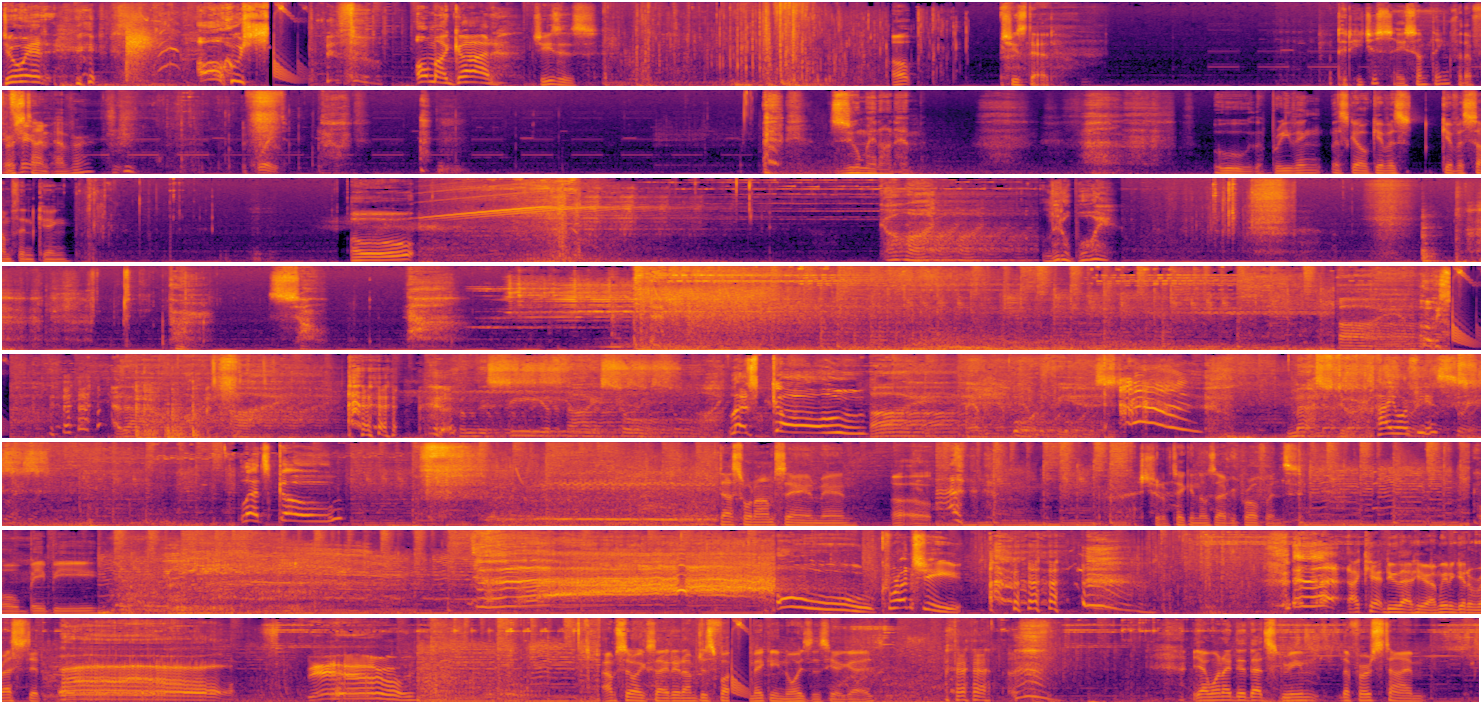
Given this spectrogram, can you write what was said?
Do it. oh, sh- Oh my god. Jesus. Oh. She's dead. Did he just say something for the first time ever? Wait. Zoom in on him. Ooh, the breathing. Let's go. Give us give us something, King. Oh. Go on. Little boy. I am. Oh, Thou art I. From the sea of thy soul. Let's go! I am Orpheus. Master. Hi, Orpheus. Let's go! That's what I'm saying, man. Uh oh. Should have taken those ibuprofens. Oh, baby. Oh, crunchy. I can't do that here. I'm gonna get arrested. I'm so excited. I'm just fucking making noises here, guys. yeah, when I did that scream the first time,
